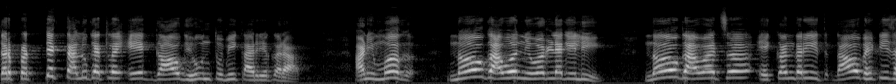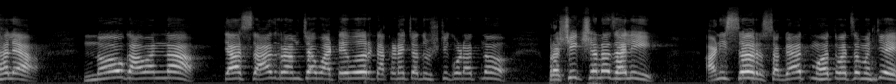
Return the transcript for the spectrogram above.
तर प्रत्येक तालुक्यातलं एक गाव घेऊन तुम्ही कार्य करा. आणि मग नऊ गावं निवडल्या गेली. नऊ गावाचं एकंदरीत गाव भेटी झाल्या. नऊ गावांना त्या सात ग्रामच्या वाटेवर टाकण्याच्या दृष्टिकोनातनं प्रशिक्षणं झाली. आणि सर सगळ्यात महत्त्वाचं म्हणजे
